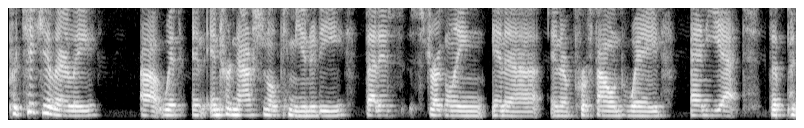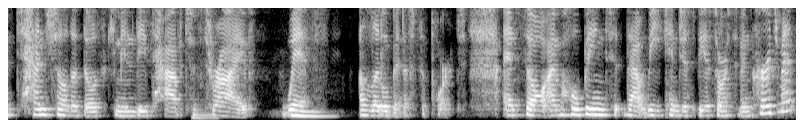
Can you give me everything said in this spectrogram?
particularly uh, with an international community that is struggling in a in a profound way, and yet the potential that those communities have to mm. thrive with mm. A little bit of support. And so I'm hoping to, that we can just be a source of encouragement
